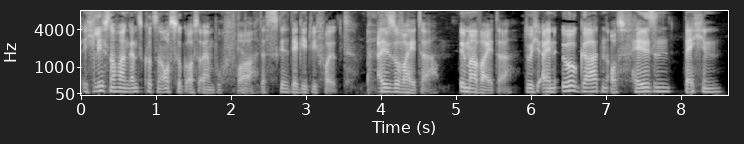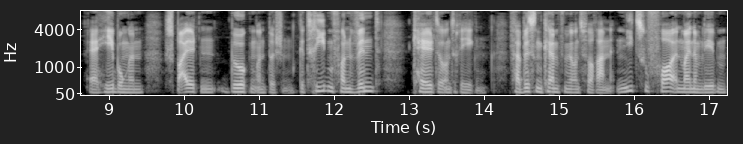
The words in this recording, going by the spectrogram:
Ich lese noch mal einen ganz kurzen Auszug aus eurem Buch vor. Das, der geht wie folgt. Also weiter immer weiter. Durch einen Irrgarten aus Felsen, Bächen, Erhebungen, Spalten, Birken und Büschen. Getrieben von Wind, Kälte und Regen. Verbissen kämpfen wir uns voran. Nie zuvor in meinem Leben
